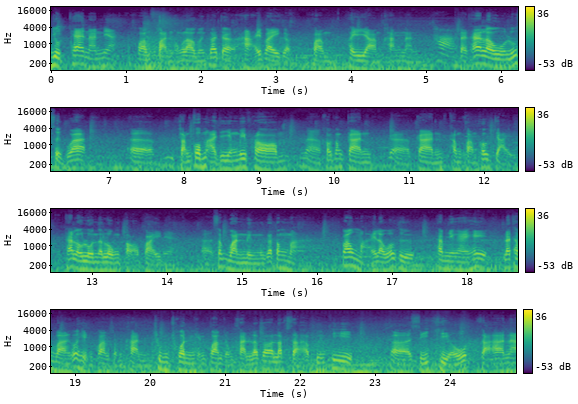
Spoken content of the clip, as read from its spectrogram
หยุดแค่นั้นเนี่ยความฝันของเรามันก็จะหายไปกับความพยายามครั้งนั้น ค่ะ แต่ถ้าเรารู้สึกว่าเอ่อสังคมอาจจะยังไม่พร้อมเอ่อเขาต้องการเอ่อการทำความเข้าใจ ถ้าเรารณรงค์ต่อไปเนี่ยเอ่อสักวันหนึ่งมันก็ต้องมา เป้าหมายเราก็คือทำยังไงให้รัฐบาลก็เห็นความสำคัญ ชุมชนเห็นความสำคัญ แล้วก็รักษาพื้นที่เอ่อ สีเขียวสาธารณะ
